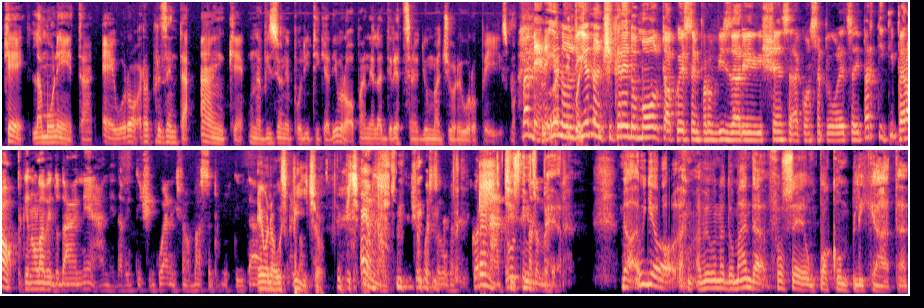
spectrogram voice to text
che la moneta euro rappresenta anche una visione politica di Europa nella direzione di un maggiore europeismo. Va bene, allora, io, non, questo... io non ci credo molto a questa improvvisa riviscenza della consapevolezza dei partiti, però perché non la vedo da anni e anni, da 25 anni che sono a bassa produttività. È un auspicio auspicio. È un auspicio, questo lo capisco. Renato, Ci ultima domanda. No, io avevo una domanda forse un po' complicata.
